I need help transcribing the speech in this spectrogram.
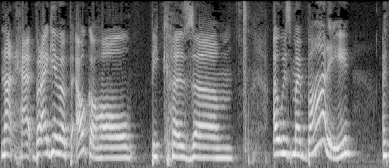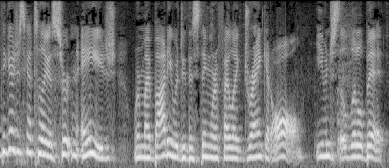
not hat, but I gave up alcohol because um I was my body. I think I just got to like a certain age where my body would do this thing where if I like drank at all, even just a little bit,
